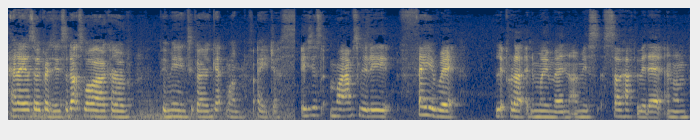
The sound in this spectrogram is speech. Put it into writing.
and they are so pretty. So that's why I kind of been meaning to go and get one for ages. It's just my absolutely favourite lip product at the moment. I'm just so happy with it, and I'm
